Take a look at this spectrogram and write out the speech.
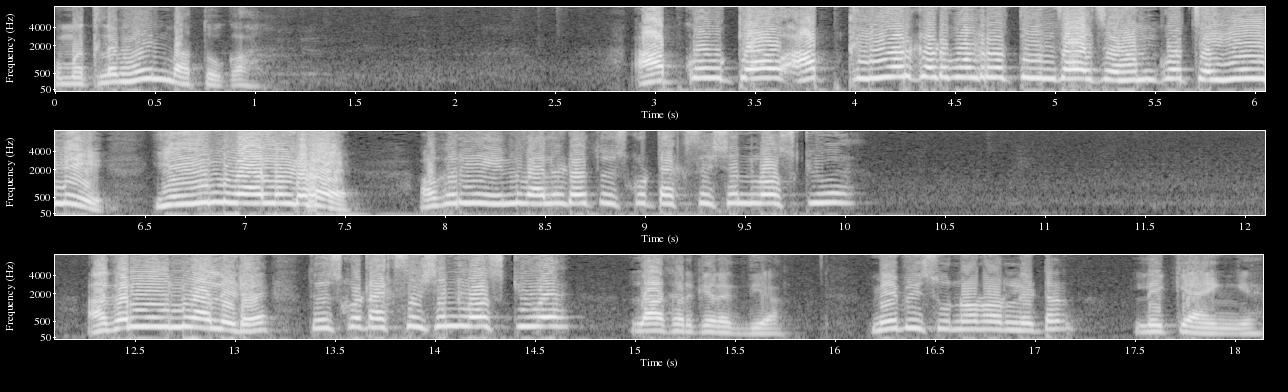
मतलब है इन बातों का। आपको क्या, आप क्लियर कट बोल रहे हो तीन साल से, हमको चाहिए ही नहीं। ये इनवैलिड है। अगर ये इनवैलिड है तो इसको टैक्सेशन लॉस क्यों है? अगर ये इनवैलिड है तो इसको टैक्सेशन लॉस क्यों है? ला करके रख दिया। मे बी सुनर और लेटर लेके आएँगे।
